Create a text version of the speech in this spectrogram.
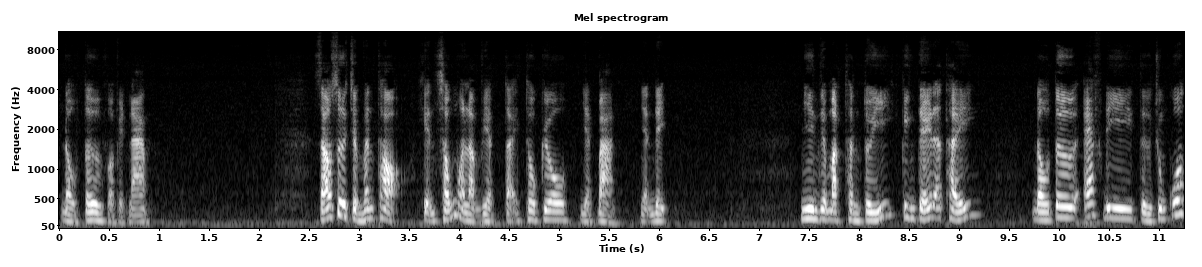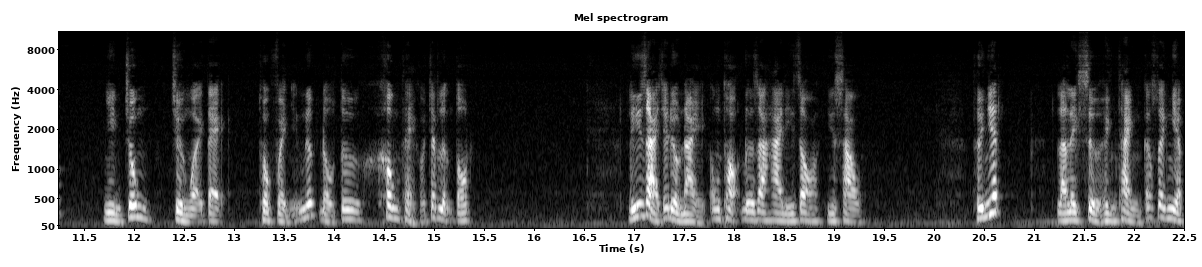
đầu tư vào Việt Nam. Giáo sư Trần Văn Thọ hiện sống và làm việc tại Tokyo, Nhật Bản nhận định. Nhìn từ mặt thần túy, kinh tế đã thấy đầu tư FDI từ Trung Quốc nhìn chung trừ ngoại tệ thuộc về những nước đầu tư không thể có chất lượng tốt. Lý giải cho điều này, ông Thọ đưa ra hai lý do như sau. Thứ nhất là lịch sử hình thành các doanh nghiệp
